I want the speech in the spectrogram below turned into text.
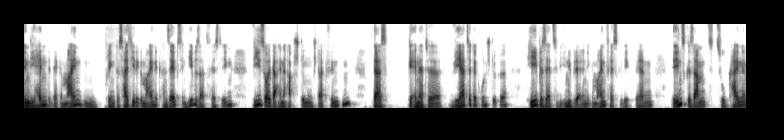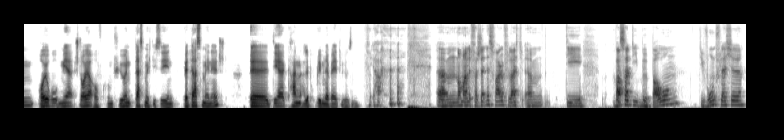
in die Hände der Gemeinden bringt. Das heißt, jede Gemeinde kann selbst den Hebesatz festlegen. Wie soll da eine Abstimmung stattfinden, dass geänderte Werte der Grundstücke, Hebesätze, die individuell in die Gemeinden festgelegt werden, insgesamt zu keinem Euro mehr Steueraufkommen führen. Das möchte ich sehen. Wer ja. das managt, äh, der kann alle Probleme der Welt lösen. Ja. ähm, Nochmal eine Verständnisfrage vielleicht. Ähm, die, was hat die Bebauung die Wohnfläche,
